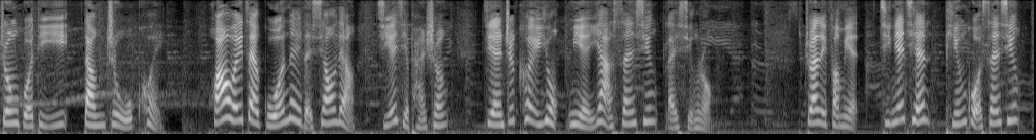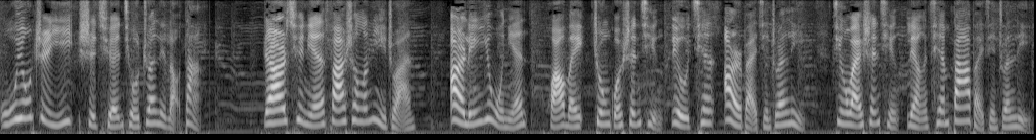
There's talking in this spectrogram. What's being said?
中国第一，当之无愧。华为在国内的销量节节攀升，简直可以用碾压三星来形容。专利方面，几年前苹果、三星毋庸置疑是全球专利老大，然而去年发生了逆转。二零一五年，华为中国申请六千二百件专利，境外申请两千八百件专利。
